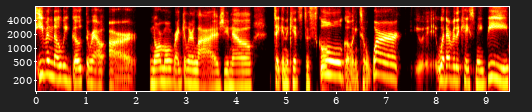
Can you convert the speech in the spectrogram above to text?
even though we go throughout our normal regular lives, you know, taking the kids to school, going to work, whatever the case may be,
